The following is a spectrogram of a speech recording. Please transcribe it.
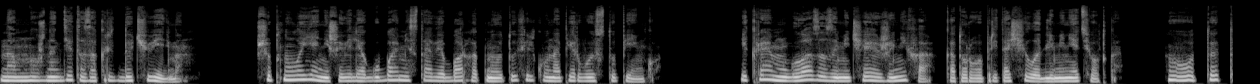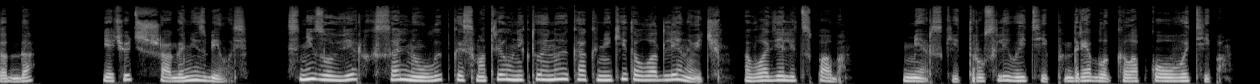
«Нам нужно где-то закрыть дочь ведьмы», — шепнула я, не шевеля губами, ставя бархатную туфельку на первую ступеньку. И краем глаза замечая жениха, которого притащила для меня тетка. Вот это да! Я чуть с шага не сбилась. Снизу вверх с сальной улыбкой смотрел никто иной, как Никита Владленович, владелец паба. Мерзкий, трусливый тип, дрябло-колобкового типа.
